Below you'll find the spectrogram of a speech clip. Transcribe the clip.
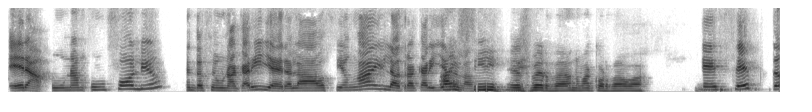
era un folio, entonces una carilla era la opción A y la otra carilla era la sí, es verdad, no me acordaba. Excepto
